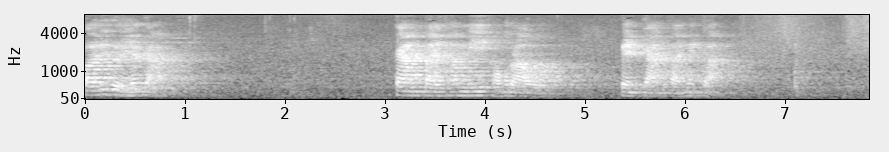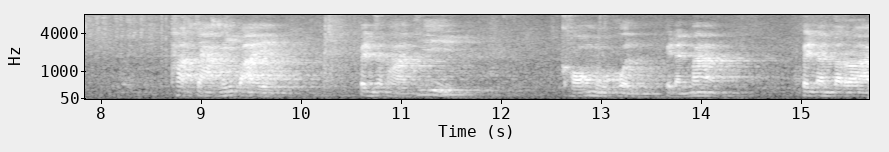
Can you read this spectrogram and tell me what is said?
ปาริเรยกะการไปครั้งนี้ของเราเป็นการไปไม่กลับ ถัดจากนี้ไปเป็นสถานที่ของหมู่คนเป็นอันมาก เป็นอันตราย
